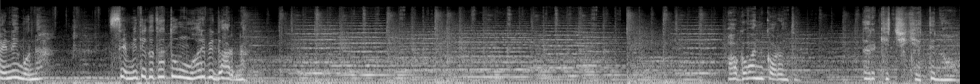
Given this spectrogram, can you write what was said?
ନାଇଁ ନାଇଁ ମୋନା ସେମିତି କଥା ତୁ ମୁହଁରେ ବି ଧରନା ଭଗବାନ କରନ୍ତୁ ତାର କିଛି କ୍ଷତି ନ ହଉ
